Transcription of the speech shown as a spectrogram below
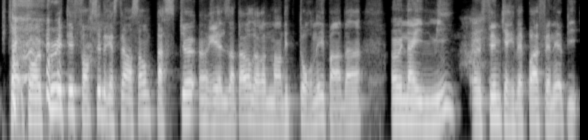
Puis qui ont, un peu été forcés de rester ensemble parce qu'un réalisateur leur a demandé de tourner pendant un an et demi un film qui n'arrivait pas à finir. Puis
